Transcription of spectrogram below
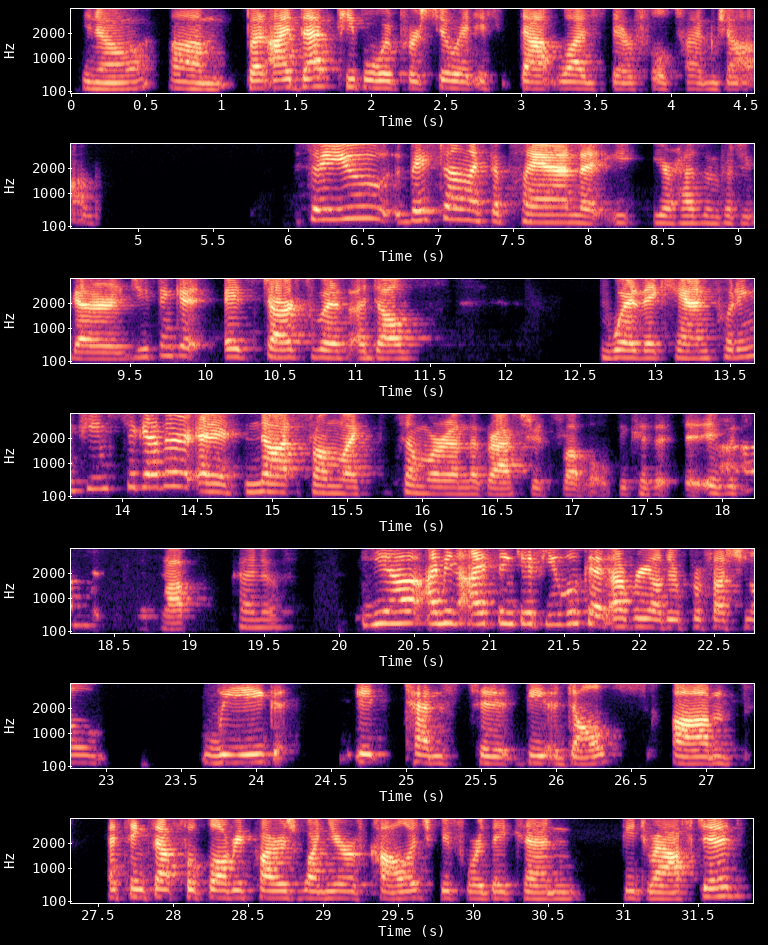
you know um, but i bet people would pursue it if that was their full-time job so you based on like the plan that y- your husband put together do you think it, it starts with adults where they can putting teams together and it not from like somewhere on the grassroots level because it, it would um, the top kind of yeah, I mean, I think if you look at every other professional league, it tends to be adults. Um, I think that football requires one year of college before they can be drafted.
